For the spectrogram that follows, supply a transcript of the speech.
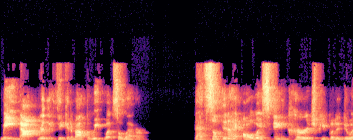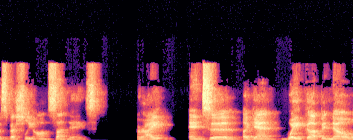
me not really thinking about the week whatsoever. That's something I always encourage people to do, especially on Sundays, right? And to, again, wake up and know,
